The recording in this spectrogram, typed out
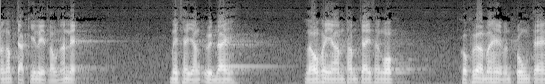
ระงับจากกิเลสเหล่านั้นแหละ ไม่ใช่อย่างอื่นใด เราพยายามทำใจสงบ ก็เพื่อไม่ให้มันปรุงแต่ง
